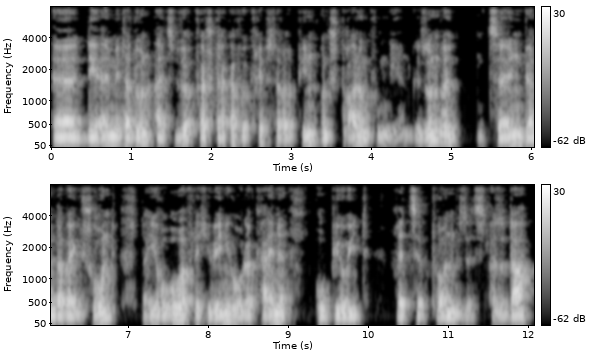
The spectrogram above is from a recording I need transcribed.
äh, DL-Methadon als Wirkverstärker für Krebstherapien und Strahlung fungieren. Gesunde Zellen werden dabei geschont, da ihre Oberfläche wenige oder keine Opioidrezeptoren besitzt. Also da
